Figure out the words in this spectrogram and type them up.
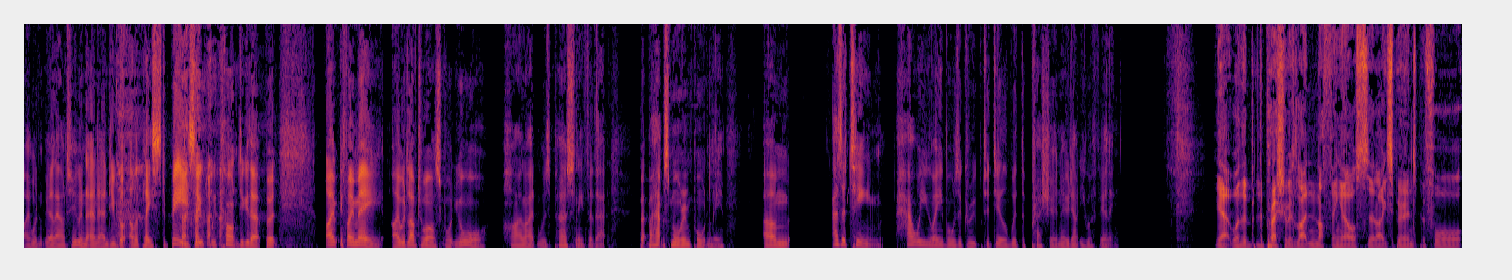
I wouldn't be allowed to, and, and, and you've got other places to be, so we can't do that. But I, if I may, I would love to ask what your highlight was personally for that. But perhaps more importantly, um, as a team, how were you able as a group to deal with the pressure no doubt you were feeling? Yeah, well, the the pressure is like nothing else that I experienced before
